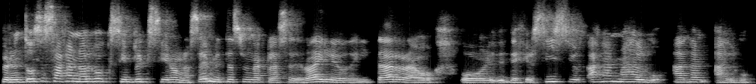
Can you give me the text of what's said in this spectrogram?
pero entonces hagan algo que siempre quisieron hacer, métanse una clase de baile o de guitarra o, de ejercicio, hagan algo, hagan algo.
